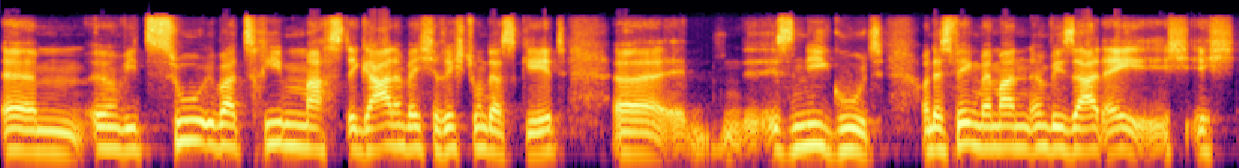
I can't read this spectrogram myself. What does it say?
ähm, irgendwie zu übertrieben machst, egal in welche Richtung das geht, äh, ist nie gut. Und deswegen, wenn man irgendwie sagt, ey, ich, ich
